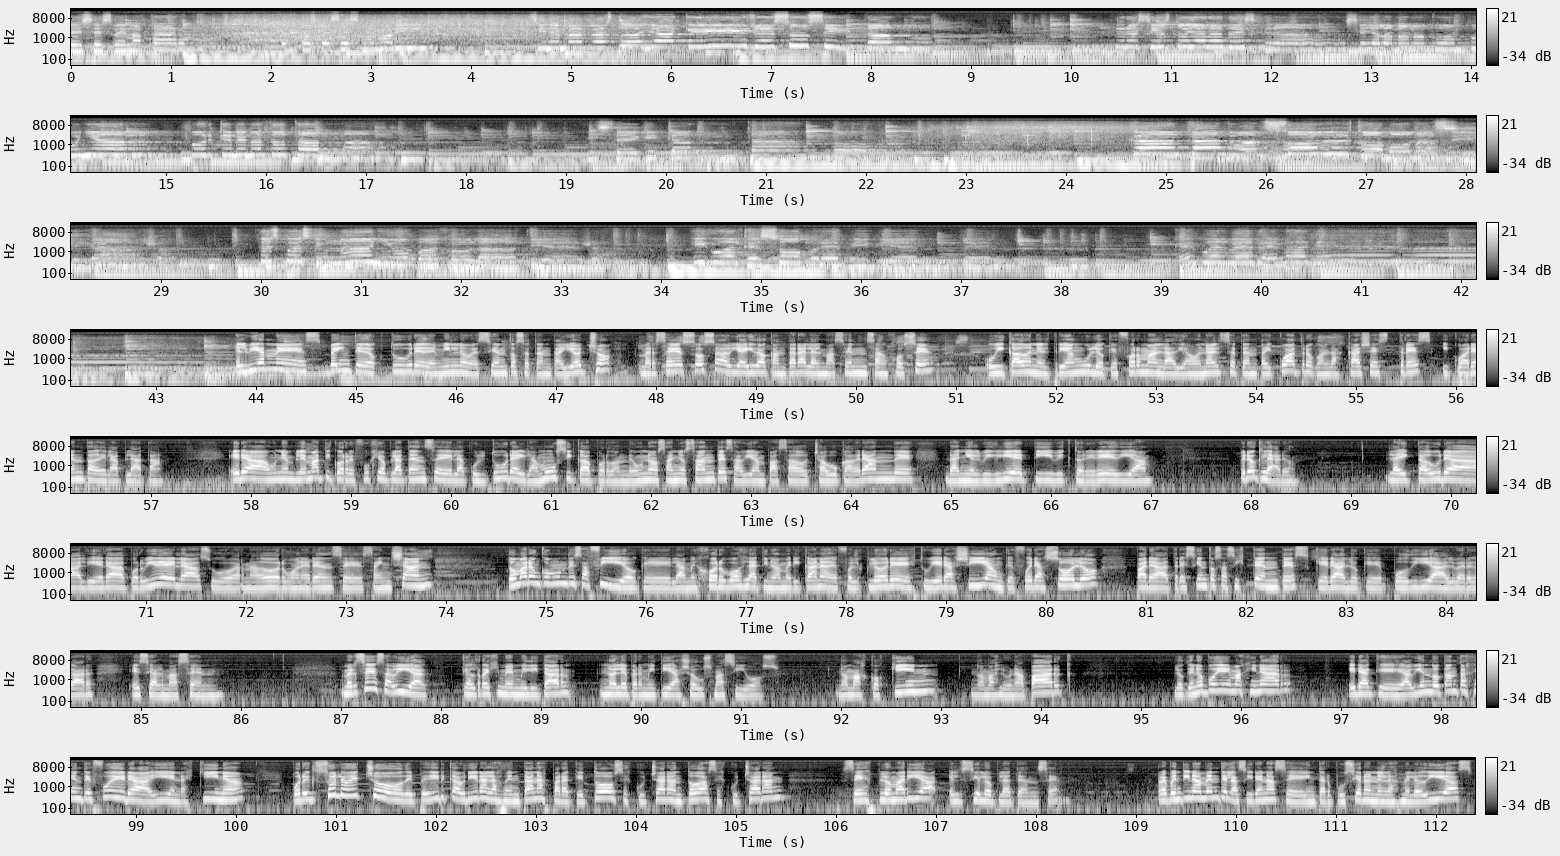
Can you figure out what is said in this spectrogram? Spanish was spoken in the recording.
veces me mataron, tantas veces me morí. Sin embargo estoy aquí resucitando. Gracias estoy a la desgracia y a la mano con puñal, porque me mató tan mal. Y seguí cantando. Después de un año bajo la tierra, igual que sobreviviente que vuelve de la guerra. El viernes 20 de octubre de 1978, Mercedes Sosa había ido a cantar al almacén San José, ubicado en el triángulo que forman la diagonal 74 con las calles 3 y 40 de La Plata. Era un emblemático refugio platense de la cultura y la música, por donde unos años antes habían pasado Chabuca Grande, Daniel Biglietti, Víctor Heredia. Pero claro, la dictadura liderada por Videla, su gobernador bonaerense Saint-Jean, tomaron como un desafío que la mejor voz latinoamericana de folclore estuviera allí, aunque fuera solo para 300 asistentes, que era lo que podía albergar ese almacén. Mercedes sabía que el régimen militar no le permitía shows masivos. No más Cosquín, no más Luna Park. Lo que no podía imaginar era que habiendo tanta gente fuera, ahí en la esquina, por el solo hecho de pedir que abrieran las ventanas para que todos escucharan, todas escucharan, se desplomaría el cielo platense. Repentinamente las sirenas se interpusieron en las melodías.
